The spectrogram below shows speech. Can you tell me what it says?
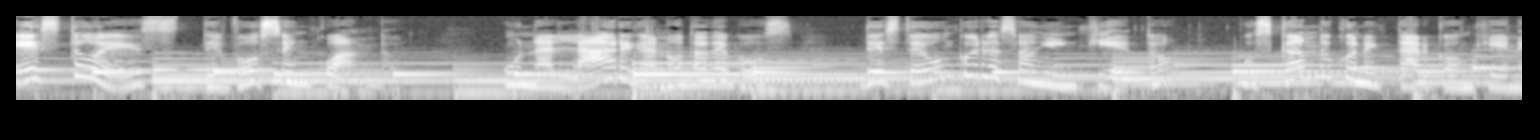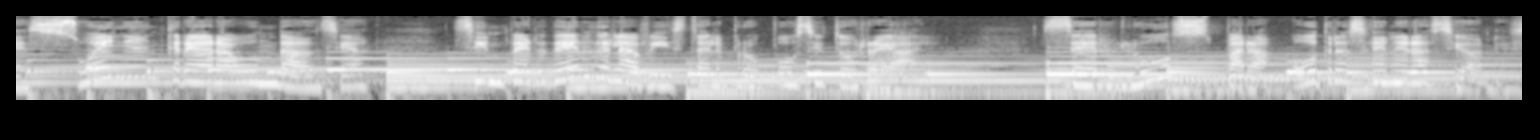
Esto es De voz en cuando, una larga nota de voz desde un corazón inquieto buscando conectar con quienes sueñan crear abundancia sin perder de la vista el propósito real, ser luz para otras generaciones.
